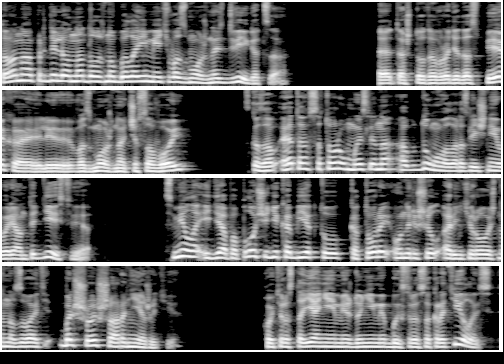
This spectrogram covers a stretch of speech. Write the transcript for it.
то оно определенно должно было иметь возможность двигаться. «Это что-то вроде доспеха или, возможно, часовой?» Сказав это, Сатору мысленно обдумывал различные варианты действия, смело идя по площади к объекту, который он решил ориентировочно назвать «большой шар нежити». Хоть расстояние между ними быстро сократилось,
